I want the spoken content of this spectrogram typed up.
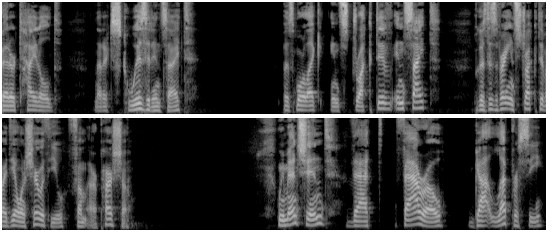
better titled not exquisite insight, but it's more like instructive insight because this is a very instructive idea I want to share with you from our Parsha. We mentioned that Pharaoh got leprosy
